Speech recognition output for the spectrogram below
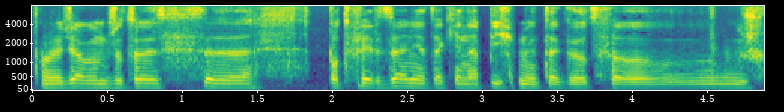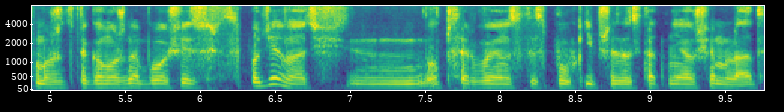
powiedziałbym, że to jest e, potwierdzenie takie na piśmie tego, co już może tego można było się spodziewać, e, obserwując te spółki przez ostatnie 8 lat.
